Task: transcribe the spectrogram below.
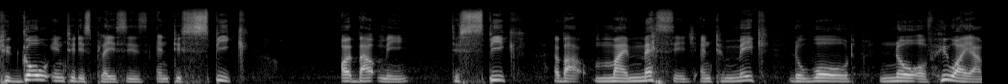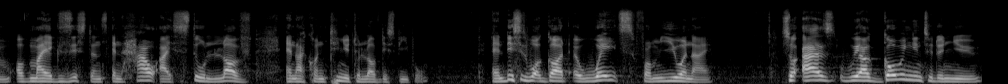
to go into these places and to speak about me to speak about my message and to make the world know of who I am, of my existence, and how I still love and I continue to love these people. And this is what God awaits from you and I. So, as we are going into the new,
